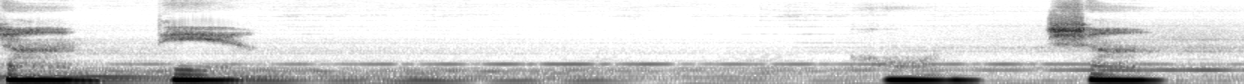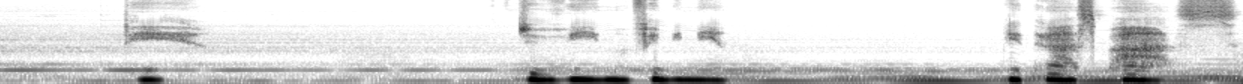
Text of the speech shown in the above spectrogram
Shanti. Om Shanti. Divino Feminino, me traz paz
